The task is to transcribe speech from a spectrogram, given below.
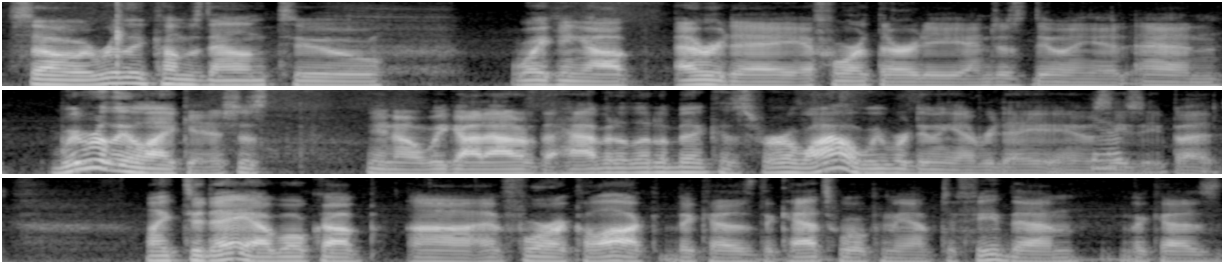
So it really comes down to waking up every day at 4:30 and just doing it and we really like it. It's just you know, we got out of the habit a little bit because for a while we were doing it every day and it was Yep. easy. But like today, I woke up uh, at four o'clock because the cats woke me up to feed them because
